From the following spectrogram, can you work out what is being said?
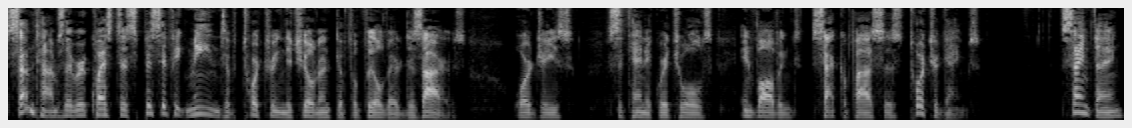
Sometimes they requested specific means of torturing the children to fulfill their desires orgies, satanic rituals involving sacrifices, torture games. Same thing,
